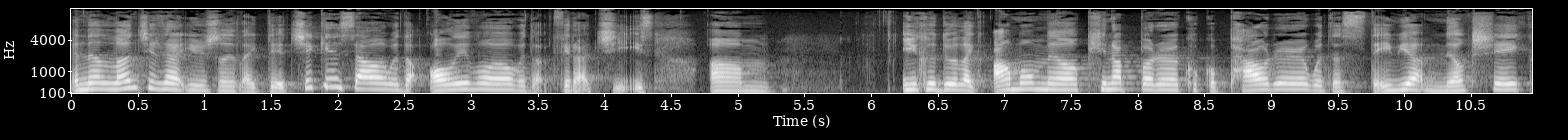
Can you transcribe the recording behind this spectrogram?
And then lunch is that usually like the chicken salad with the olive oil with the feta cheese. Um, you could do like almond milk, peanut butter, cocoa powder with a stevia milkshake,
